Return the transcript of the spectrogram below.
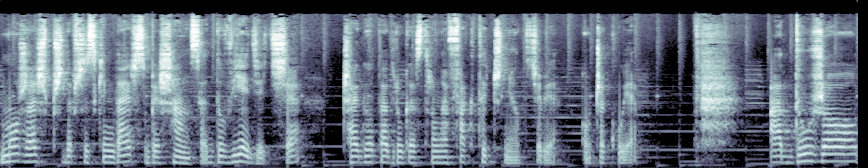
Możesz przede wszystkim dajesz sobie szansę dowiedzieć się, czego ta druga strona faktycznie od Ciebie oczekuje. A dużo,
